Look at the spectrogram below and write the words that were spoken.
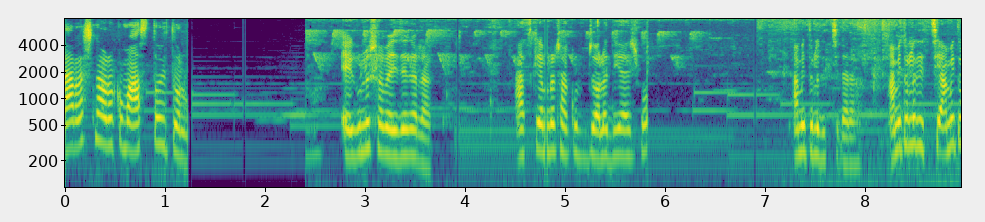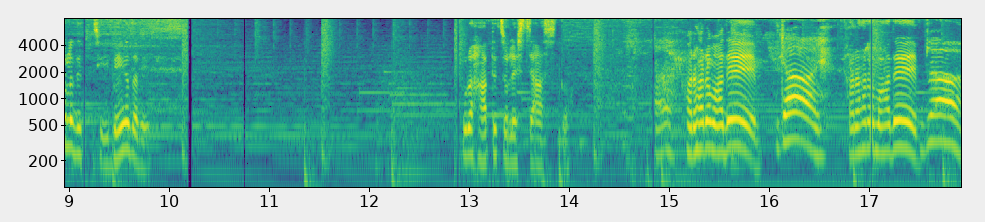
নারাস না ওরকম আসতেই তোল। এগুলো সব এই জায়গায় রাখ। আজকে আমরা ঠাকুর জলে দিয়ে আসব। আমি তুলে দিচ্ছি দাঁড়া। আমি তুলে দিচ্ছি আমি তুলে দিচ্ছি। ভেঙে যাবে। পুরো হাতে চলে এসছে আসতো। হর হর মহাদেব। জয়। হর হর মহাদেব। জয়।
